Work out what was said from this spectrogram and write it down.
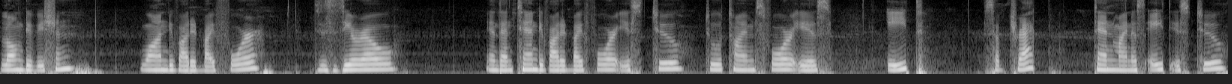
long division 1 divided by 4 this is 0 and then 10 divided by 4 is 2 2 times 4 is 8 subtract 10 minus 8 is 2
